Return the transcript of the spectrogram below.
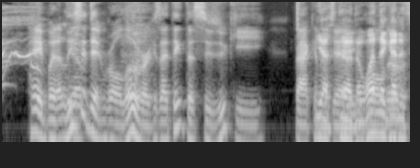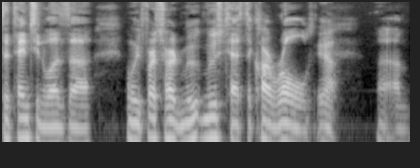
Hey, but at least Yep. it didn't roll over because I think the Suzuki back in yes, the day. Yes, the, the one that got over. his attention was uh, when we first heard Moose Test. The car rolled. Yeah. Um,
